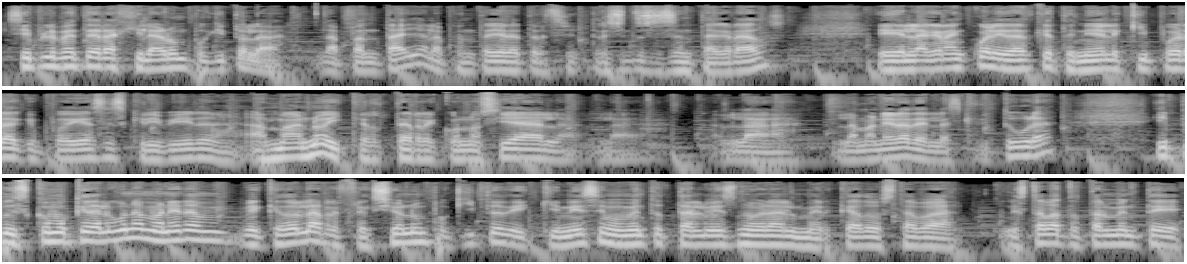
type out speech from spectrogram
simplemente era girar un poquito la, la pantalla, la pantalla era 360 grados, eh, la gran cualidad que tenía el equipo era que podías escribir a, mano y que te reconocía la la, la, manera de la escritura. Y pues como que de alguna manera me quedó la reflexión un poquito de que en ese momento tal vez no era el mercado, estaba, estaba totalmente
